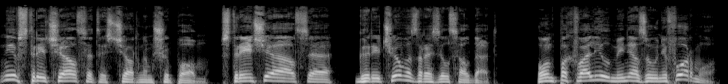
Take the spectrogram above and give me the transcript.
«Не встречался ты с черным шипом». «Встречался», — горячо возразил солдат. «Он похвалил меня за униформу,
